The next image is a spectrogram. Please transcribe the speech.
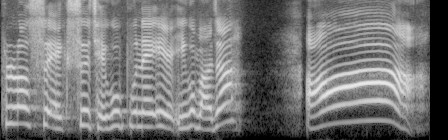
플러스 x제곱분의 1 이거 맞아? 아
